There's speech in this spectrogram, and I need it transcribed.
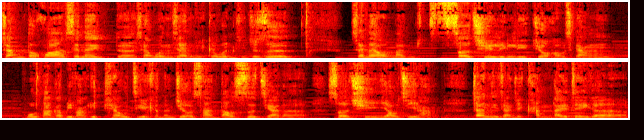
这样的话，现在呃，想问一下你一个问题，就是现在我们社区邻里就好像。我打个比方，一条街可能就有三到四家的社区药剂行，这样你怎样去看待这个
